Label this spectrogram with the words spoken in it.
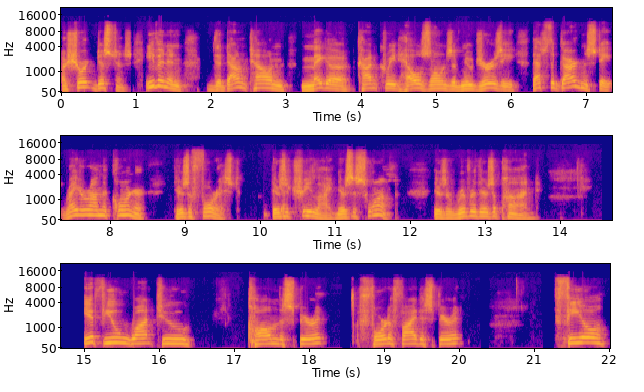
a short distance. Even in the downtown mega concrete hell zones of New Jersey, that's the Garden State right around the corner. There's a forest, there's yep. a tree line, there's a swamp, there's a river, there's a pond. If you want to calm the spirit, fortify the spirit, feel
